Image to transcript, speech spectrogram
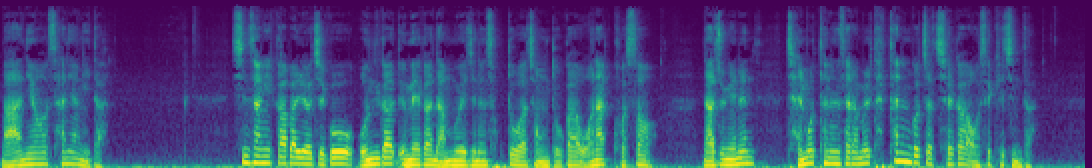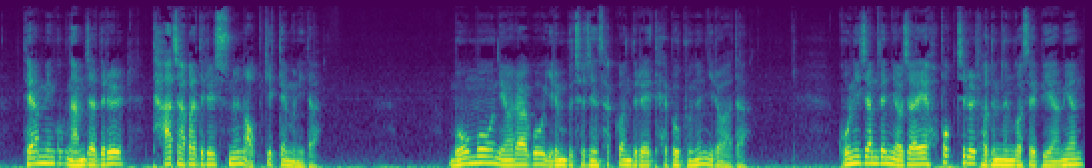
마녀 사냥이다. 신상이 까발려지고 온갖 음해가 난무해지는 속도와 정도가 워낙 커서 나중에는 잘못하는 사람을 탓하는 것 자체가 어색해진다. 대한민국 남자들을 다 잡아들일 수는 없기 때문이다. 모모녀라고 이름 붙여진 사건들의 대부분은 이러하다. 곤히 잠든 여자의 허벅지를 더듬는 것에 비하면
